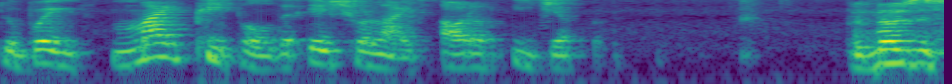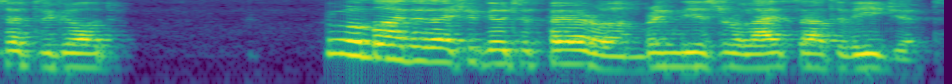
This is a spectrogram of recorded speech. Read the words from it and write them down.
to bring my people, the Israelites, out of Egypt. But Moses said to God, Who am I that I should go to Pharaoh and bring the Israelites out of Egypt?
